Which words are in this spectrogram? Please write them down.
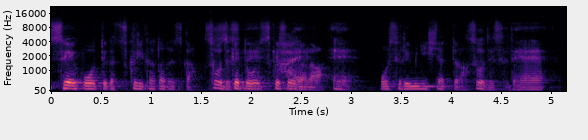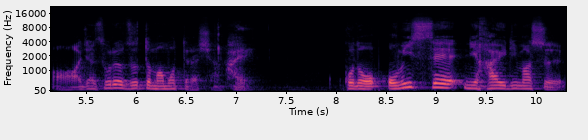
製法っていうか作り方ですか？そうですね。スケトウスケソウダラはい。ええ。をすり身にしてってのは。そうですね。ああじゃあそれをずっと守ってらっしゃる。はい。このお店に入ります。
